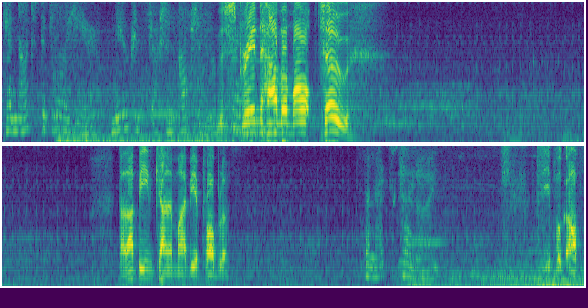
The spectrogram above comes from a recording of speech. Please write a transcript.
Cannot deploy here. New construction options. The Training. Scrin have a Mark II. Now that beam cannon might be a problem. Select target. See fuck off.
